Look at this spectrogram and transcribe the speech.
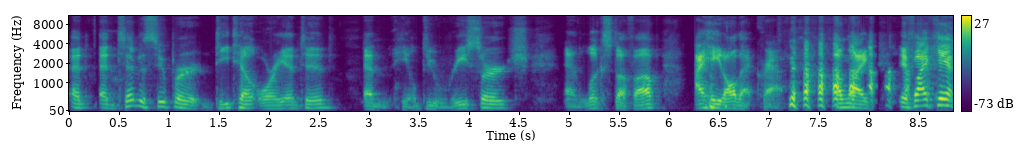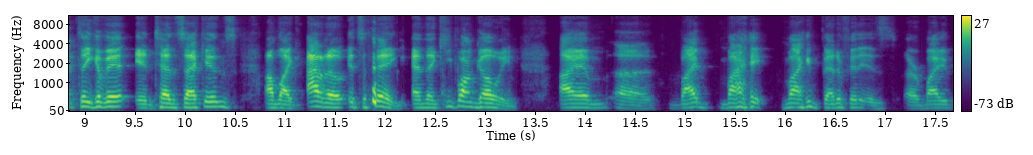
and and tim is super detail oriented and he'll do research and look stuff up I hate all that crap. I'm like, if I can't think of it in 10 seconds, I'm like, I don't know, it's a thing, and then keep on going. I am uh my my my benefit is or my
